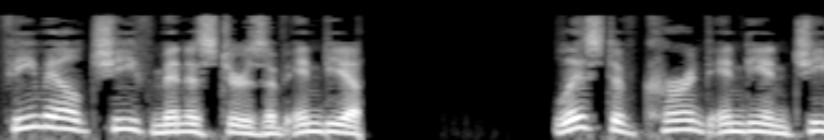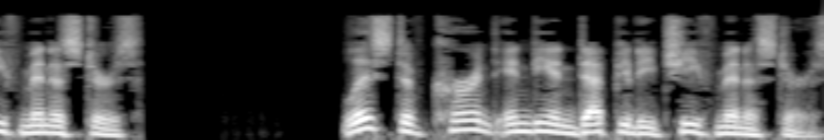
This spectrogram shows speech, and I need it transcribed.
Female Chief Ministers of India List of current Indian Chief Ministers. List of current Indian Deputy Chief Ministers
